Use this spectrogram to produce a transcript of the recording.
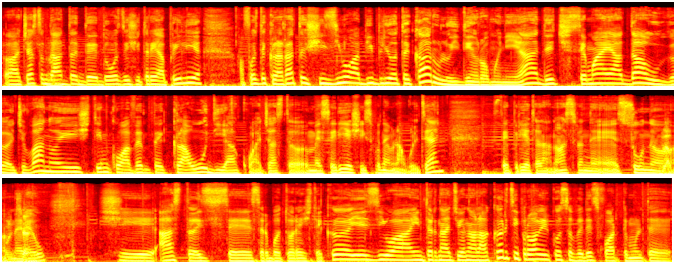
această dată de 23 aprilie a fost declarată și ziua bibliotecarului din România, deci se mai adaugă ceva. Noi știm că o avem pe Claudia cu această meserie și îi spunem la mulți ani. Este prietena noastră, ne sună La mulți mereu. ani. Și astăzi se sărbătorește că e ziua internațională a cărții. Probabil că o să vedeți foarte multe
